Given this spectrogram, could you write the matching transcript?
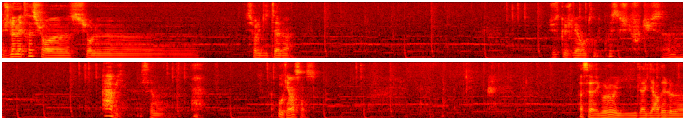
Je le mettrai sur, euh, sur le sur le GitHub. Juste que je les retrouve. Où est-ce que j'ai foutu ça Ah oui, c'est bon. Aucun sens. Ah c'est rigolo, il a gardé le...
